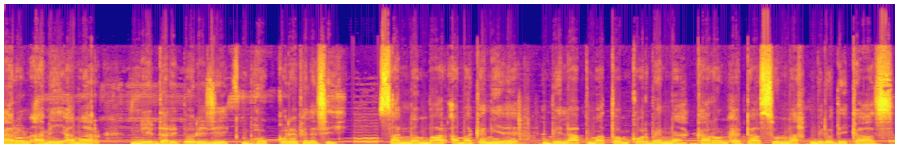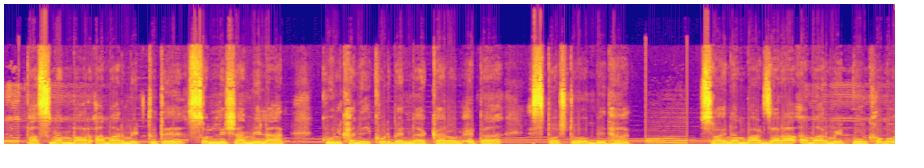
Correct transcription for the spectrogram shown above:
কারণ আমি আমার নির্ধারিত রিজিক ভোগ করে ফেলেছি। চার নাম্বার আমাকে নিয়ে বিলাপ মাতম করবেন না, কারণ এটা সুন্নাহ বিরোধী কাজ। পাঁচ নাম্বার, আমার মৃত্যুতে চল্লিশা মিলাদ কুলখানি করবেন না, কারণ এটা স্পষ্ট বিধাত। ছয় নাম্বার, যারা আমার মৃত্যুর খবর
